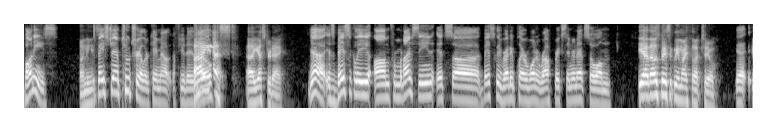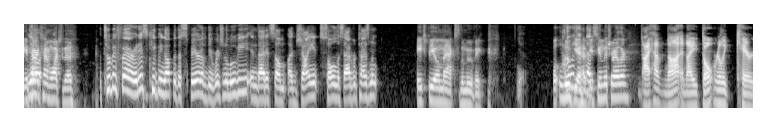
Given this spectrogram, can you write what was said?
bunnies. Bunnies. Space Jam 2 trailer came out a few days ago. Ah, ago. yes. Uh, yesterday. Yeah, it's basically um from what I've seen, it's uh basically Ready Player One and Ralph Breaks the Internet. So um Yeah, that was basically my thought too. yeah, The you know, entire time watching the to be fair, it is keeping up with the spirit of the original movie in that it's um a giant soulless advertisement. HBO Max, the movie. Yeah. Well, Lugia, have that- you seen the trailer? I have not, and I don't really care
